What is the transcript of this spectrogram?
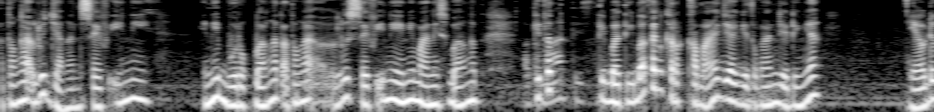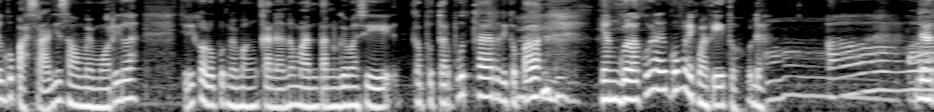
Atau enggak lu jangan save ini. Ini buruk banget atau enggak lu save ini ini manis banget. Kita tiba-tiba kan kerekam aja gitu kan jadinya. Ya udah gue pasrah aja sama memori lah. Jadi kalaupun memang kadang-kadang mantan gue masih keputar-putar di kepala yang gue lakukan adalah gue menikmati itu. Udah dan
